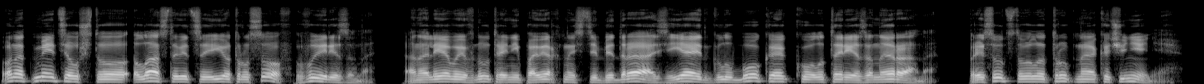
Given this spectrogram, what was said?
Он отметил, что ластовица ее трусов вырезана, а на левой внутренней поверхности бедра зияет глубокая колото-резанная рана. Присутствовало трупное окоченение.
